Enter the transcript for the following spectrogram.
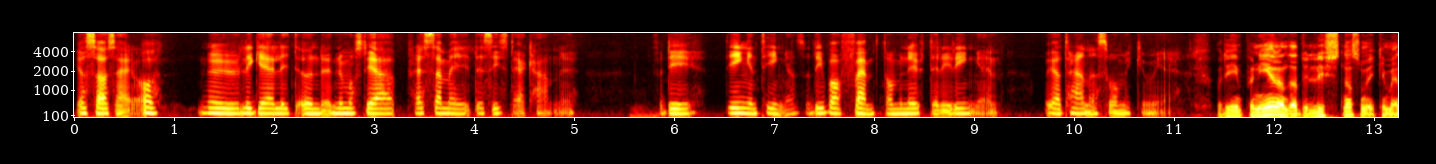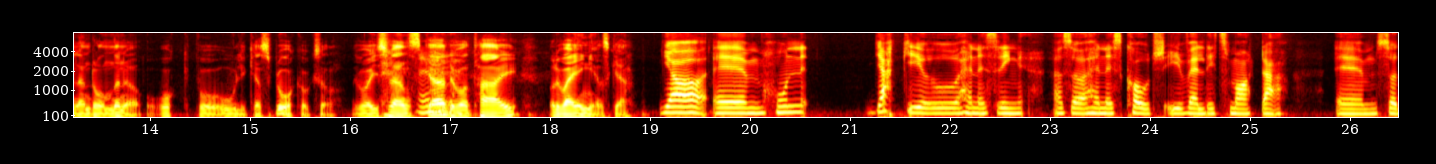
jag sa så här, Åh, nu ligger jag lite under, nu måste jag pressa mig det sista jag kan nu. För det, det är ingenting, alltså, det är bara 15 minuter i ringen och jag tränar så mycket mer. Och det är imponerande att du lyssnar så mycket mellan ronderna och på olika språk också. Det var i svenska, det var thai och det var engelska. Ja, ehm, hon, Jackie och hennes ring, alltså hennes coach är väldigt smarta. Ehm, så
